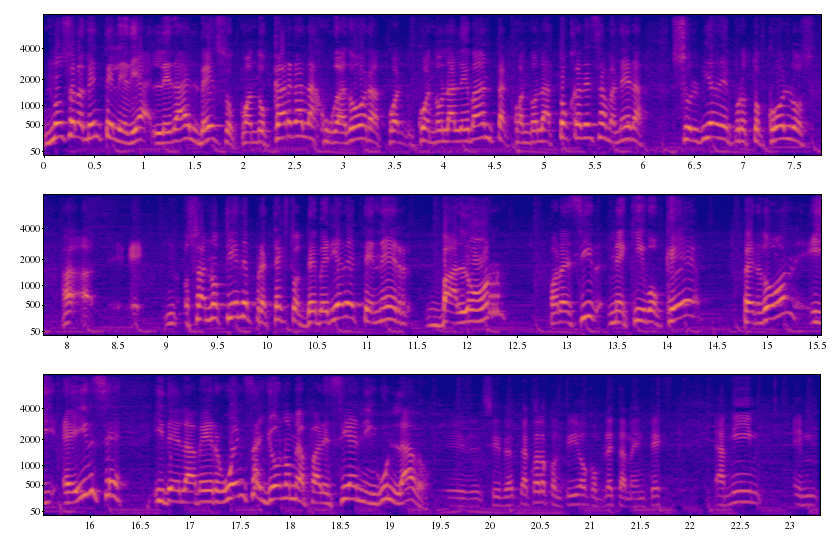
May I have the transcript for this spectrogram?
no solamente le da, le da el beso, cuando carga a la jugadora, cuando, la levanta, cuando la toca de esa manera, se olvida de protocolos. Eh, o sea, no tiene pretexto. Debería de tener valor para decir, me equivoqué, perdón, y, e irse. Y de la vergüenza yo no me aparecía en ningún lado. Eh, sí, de, acuerdo contigo completamente. A mí, em,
